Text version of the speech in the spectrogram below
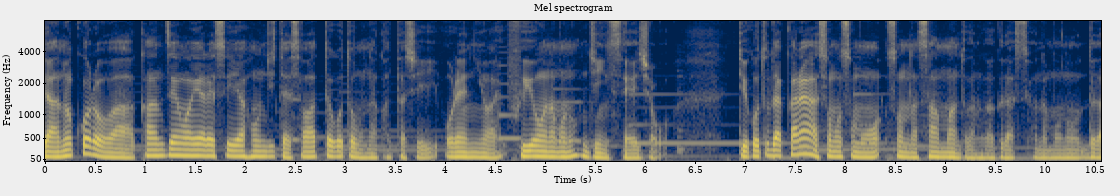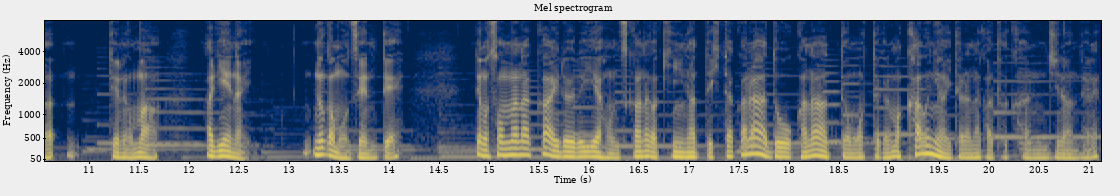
で、あの頃は完全ワイヤレスイヤホン自体触ったこともなかったし、俺には不要なもの、人生上。っていうことだから、そもそもそんな3万とかの額出すようなものだっていうのがまあ、ありえないのがもう前提。でもそんな中、いろいろイヤホン使うのが気になってきたから、どうかなって思ったけど、まあ買うには至らなかった感じなんだよね。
